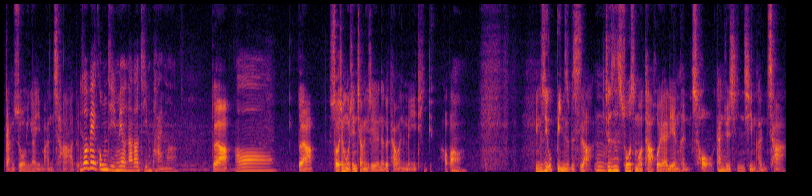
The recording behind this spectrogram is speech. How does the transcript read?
感受应该也蛮差的。你说被攻击没有拿到金牌吗？对啊。哦。对啊。首先我先讲一些那个台湾的媒体，好不好？嗯、你们是有病是不是啊？嗯、就是说什么他回来脸很臭，感觉心情很差。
